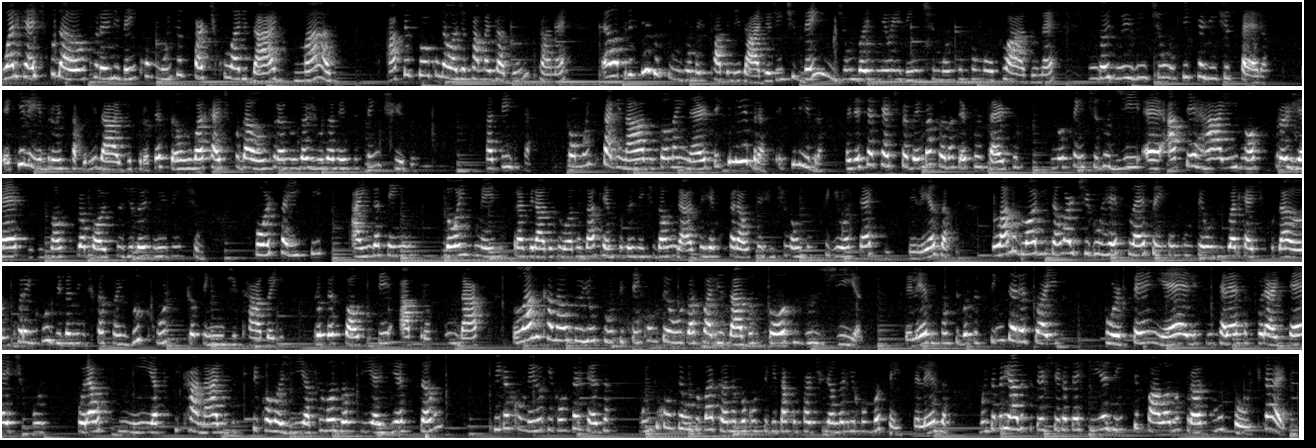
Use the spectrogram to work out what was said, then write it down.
O arquétipo da âncora ele vem com muitas particularidades, mas a pessoa quando ela já está mais adulta, né, ela precisa sim de uma estabilidade. A gente vem de um 2020 muito tumultuado, né? Em 2021, o que, que a gente espera? Equilíbrio, estabilidade, proteção, e o arquétipo da âncora nos ajuda nesse sentido. Patrícia, estou muito estagnado, estou na inércia, equilibra, equilibra. Mas esse arquétipo é bem bacana ter por perto, no sentido de é, aterrar aí nossos projetos, os nossos propósitos de 2021. Força aí que ainda tem dois meses para a virada do ano dá tempo da gente dar um gás e recuperar o que a gente não conseguiu até aqui, beleza? Lá no blog, então, o artigo repleto aí com conteúdos do arquétipo da âncora, inclusive as indicações dos cursos que eu tenho indicado aí para o pessoal se aprofundar. Lá no canal do YouTube tem conteúdo atualizado todos os dias, beleza? Então, se você se interessou aí por PNL, se interessa por arquétipos, por alquimia, psicanálise, psicologia, filosofia, gestão, fica comigo que com certeza muito conteúdo bacana eu vou conseguir estar compartilhando aqui com vocês, beleza? Muito obrigada por ter chegado até aqui e a gente se fala no próximo podcast.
